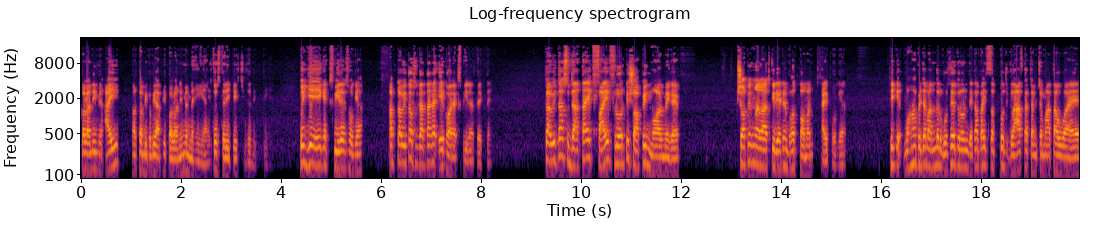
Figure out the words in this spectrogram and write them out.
कॉलोनी में आई और कभी कभी आपकी कॉलोनी में नहीं आई तो इस तरीके की चीज़ें दिखती हैं। तो ये एक एक्सपीरियंस हो गया। अब कविता सुजाता का एक और एक्सपीरियंस देखते हैं। कविता सुजाता एक फाइव फ्लोर की शॉपिंग मॉल में गए। शॉपिंग मॉल आज की डेट में बहुत कॉमन साइट हो गया। ठीक है, वहाँ पे जब अंदर घुसे तो उन्होंने देखा, भाई सब कुछ ग्लास का चमचमाता हुआ है,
